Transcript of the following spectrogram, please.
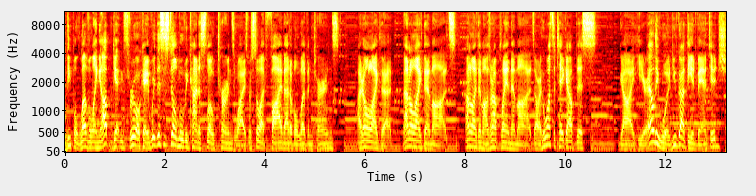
people leveling up, getting through. Okay, this is still moving kind of slow turns-wise. We're still at 5 out of 11 turns. I don't like that. I don't like them odds. I don't like them odds. We're not playing them odds. Alright, who wants to take out this guy here? Eliwood, you got the advantage.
